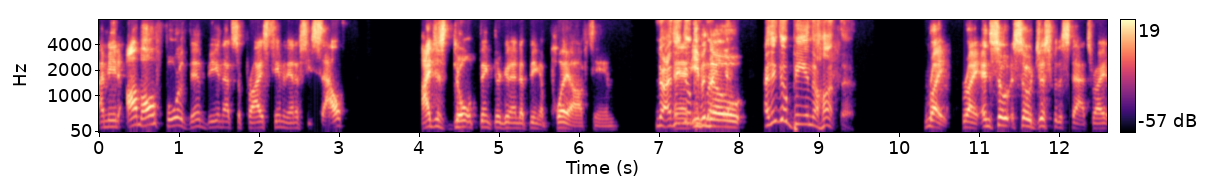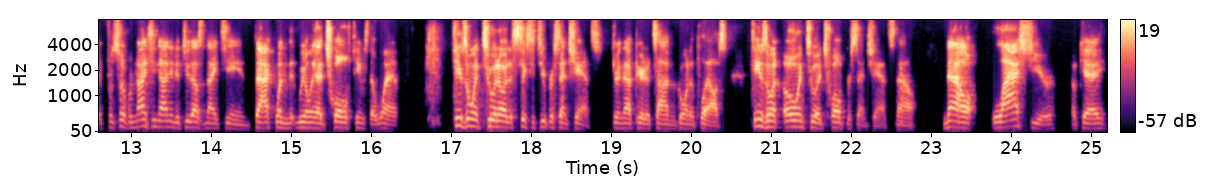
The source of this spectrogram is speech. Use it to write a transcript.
I mean, I'm all for them being that surprise team in the NFC South. I just don't think they're going to end up being a playoff team. No, I think even right though I think they'll be in the hunt though. Right, right. And so, so just for the stats, right? so from 1990 to 2019, back when we only had 12 teams that went, teams that went 2 0 had a 62% chance during that period of time of going to the playoffs. Teams that went 0 and 2 had 12% chance. Now, now last year, okay,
